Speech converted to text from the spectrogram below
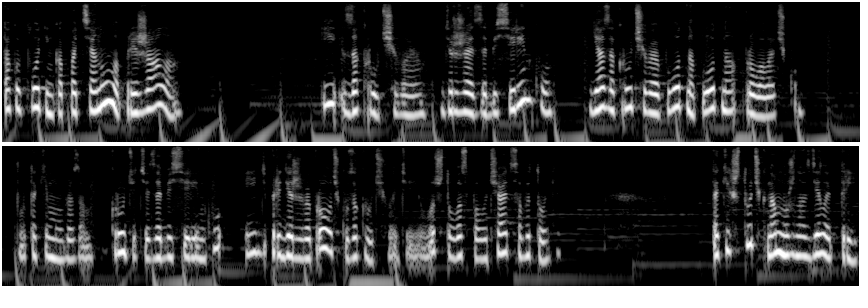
так вот плотненько подтянула, прижала и закручиваю. Держась за бисеринку, я закручиваю плотно-плотно проволочку. Вот таким образом. Крутите за бисеринку и, придерживая проволочку, закручиваете ее. Вот что у вас получается в итоге. Таких штучек нам нужно сделать три.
